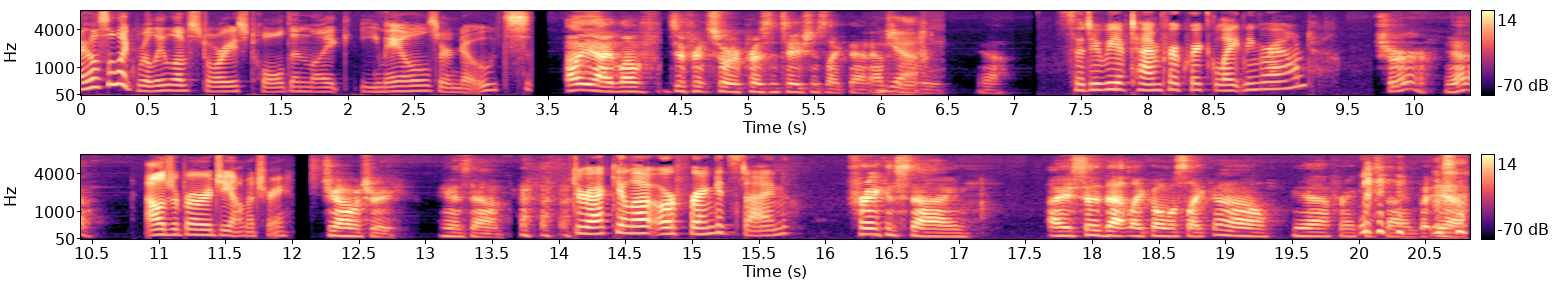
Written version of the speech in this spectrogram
I also like really love stories told in like emails or notes. oh, yeah, I love different sort of presentations like that. Yeah. Absolutely. Yeah. So, do we have time for a quick lightning round? Sure. Yeah. Algebra or geometry. Geometry, hands down. Dracula or Frankenstein? Frankenstein. I said that like almost like, oh, yeah, Frankenstein. But yeah,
